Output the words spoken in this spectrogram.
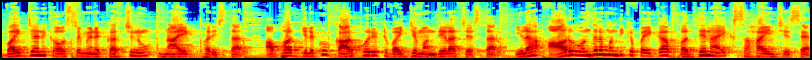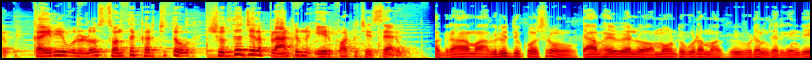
వైద్యానికి అవసరమైన ఖర్చును నాయక్ భరిస్తారు. అభాగ్యులకు కార్పొరేట్ వైద్యం అందేలా చేస్తారు. ఇలా ఆరు వందల మందికి పైగా బద్దె నాయక్ సహాయం చేశారు. కైరేవులలో సొంత ఖర్చుతో శుద్ధ జల ప్లాంటును ఏర్పాటు చేశారు. గ్రామ అభివృద్ధి కోసం యాభై వేలు అమౌంట్ కూడా మాకు ఇవ్వడం జరిగింది.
